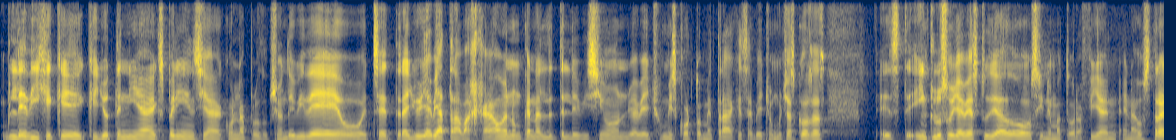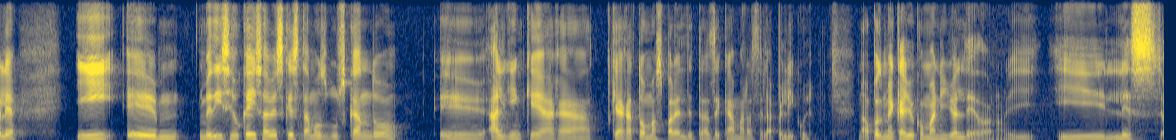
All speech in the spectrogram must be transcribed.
le dije que, que, yo tenía experiencia con la producción de video, etcétera. Yo ya había trabajado en un canal de televisión, yo había hecho mis cortometrajes, había hecho muchas cosas. Este, incluso ya había estudiado cinematografía en, Australia. Y em, me dice, ok, ¿sabes que Estamos buscando eh, alguien que haga, que haga tomas para el detrás de cámaras de la película. No, pues me cayó como anillo al dedo, ¿no? Y, les,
